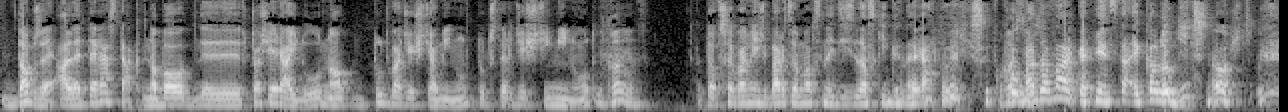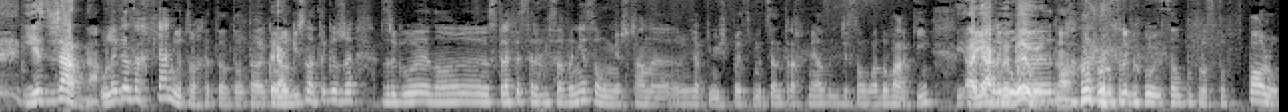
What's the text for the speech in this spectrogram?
Dobrze, ale teraz tak, no bo yy, w czasie rajdu, no tu 20 minut, tu 40 minut. I koniec to trzeba mieć bardzo mocny dieslowski generator i szybką Właśnie. ładowarkę, więc ta ekologiczność jest żadna. Ulega zachwianiu trochę to, to, ta ekologiczna, dlatego że z reguły no, strefy serwisowe nie są umieszczane w jakimś powiedzmy centrach miast, gdzie są ładowarki. A jakby reguły, były? No. Z reguły są po prostu w polu.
